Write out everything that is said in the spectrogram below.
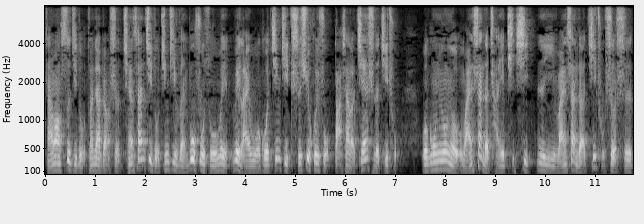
展望四季度，专家表示，前三季度经济稳步复苏，为未来我国经济持续恢复打下了坚实的基础。我国拥有完善的产业体系、日益完善的基础设施、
